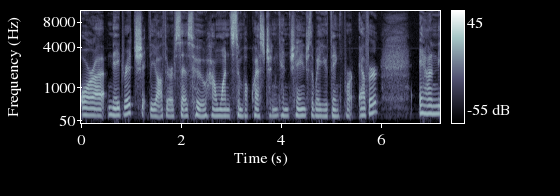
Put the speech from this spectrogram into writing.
Ora Nadrich, the author of Says Who How One Simple Question Can Change the Way You Think Forever. And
